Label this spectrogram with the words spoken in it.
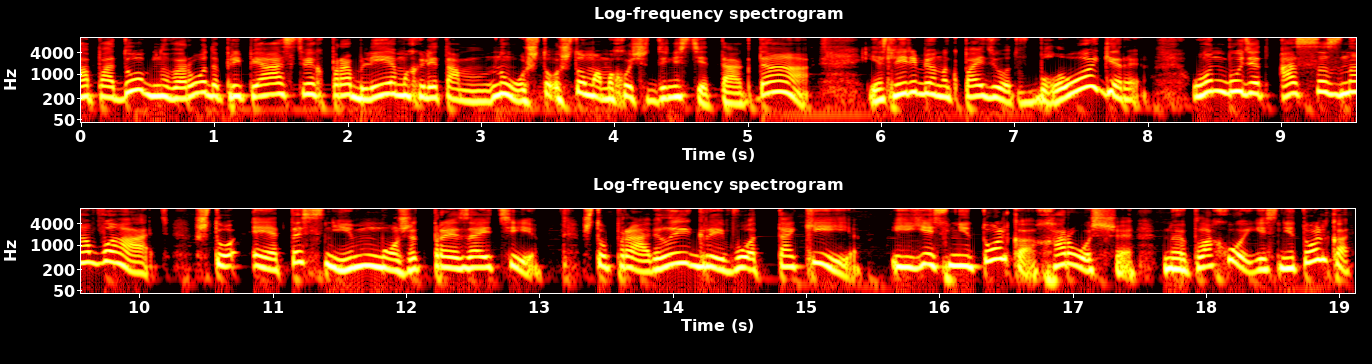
о подобного рода препятствиях, проблемах или там, ну, что, что мама хочет донести. Тогда, если ребенок пойдет в блогеры, он будет осознавать, что это с ним может произойти, что правила игры вот такие. И есть не только хорошее, но и плохое. Есть не только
